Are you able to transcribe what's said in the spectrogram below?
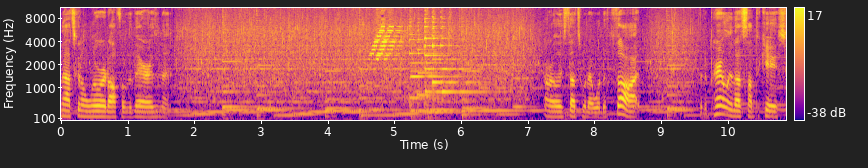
That's gonna lure it off over there, isn't it? Or at least that's what I would have thought. But apparently that's not the case.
